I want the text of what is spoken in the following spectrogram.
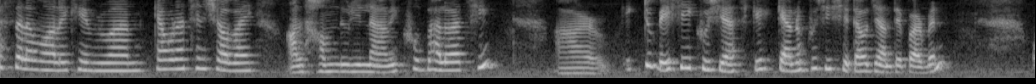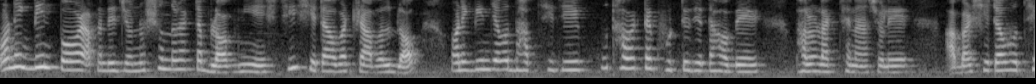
আসসালামু আলাইকুম এভরিওয়ান, কেমন আছেন সবাই? আলহামদুলিল্লাহ, আমি খুব ভালো আছি। আর একটু বেশি খুশি আজকে, কেন খুশি সেটাও জানতে পারবেন। অনেক দিন পর আপনাদের জন্য সুন্দর একটা ব্লগ নিয়ে এসেছি সেটা আবার ট্রাভেল ব্লগ। অনেক দিন যাবৎ ভাবছি যে কোথাও একটা ঘুরতে যেতে হবে, ভালো লাগছে না আসলে। আবার সেটাও হচ্ছে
